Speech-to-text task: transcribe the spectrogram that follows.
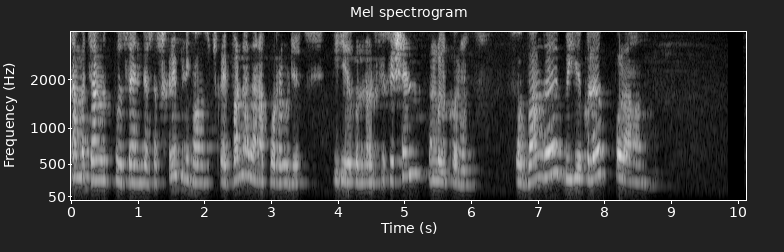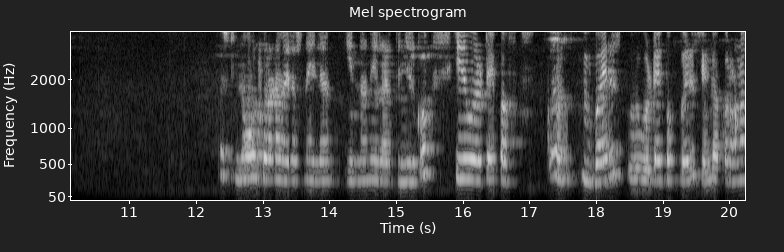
நம்ம சேனலுக்கு புதுசாக இந்த சப்ஸ்கிரைப் பண்ணிக்கோங்க. சப்ஸ்கிரைப் அதை நான் போடுற வீடியோ வீடியோக்கு நோட்டிஃபிகேஷன் உங்களுக்கு வரும். ஸோ வாங்க வீடியோக்குள்ளே போகலாம் ஃபஸ்ட் நோவல் கொரோனா வைரஸ்னா இல்லை என்னன்னு எல்லாரும் தெரிஞ்சிருக்கோம். இது ஒரு டைப் ஆஃப் வைரஸ் ஒரு டைப் ஆஃப் வைரஸ் எல்லா corona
